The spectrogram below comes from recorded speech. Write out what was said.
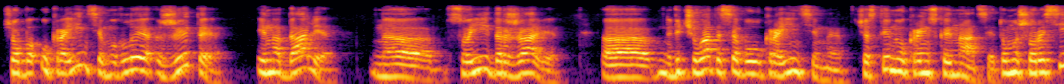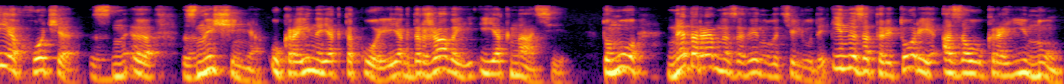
щоб українці могли жити і надалі е, в своїй державі. е, Відчувати себе українцями, частиною української нації, тому що Росія хоче знищення України як такої, як держави і як нації. Тому недаремно загинули ці люди і не за території, а за Україну.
